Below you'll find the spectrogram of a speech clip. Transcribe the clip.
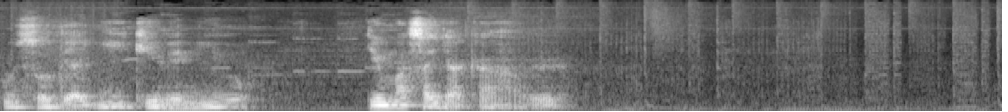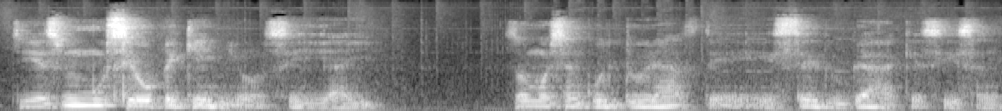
justo de allí que he venido. ¿Qué más hay acá? A ver. Sí, es un museo pequeño, sí, hay. Somos en culturas de este lugar que sí son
